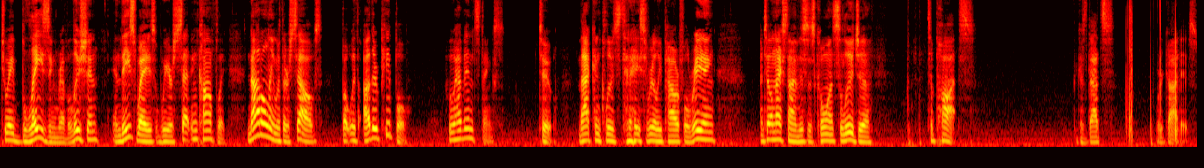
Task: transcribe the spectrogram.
to a blazing revolution. In these ways, we are set in conflict, not only with ourselves, but with other people who have instincts too. That concludes today's really powerful reading. Until next time, this is Koan Saluja to pause because that's where God is.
